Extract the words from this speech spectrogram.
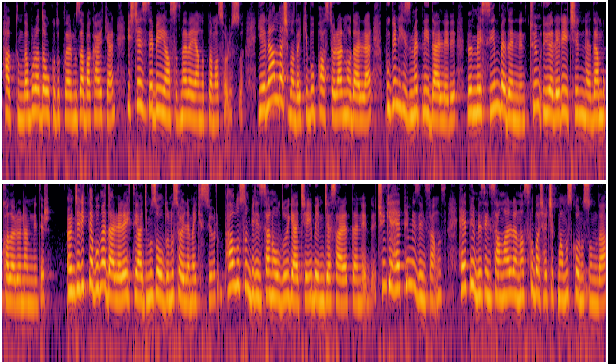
hakkında burada okuduklarımıza bakarken işte size bir yansıtma ve yanıtlama sorusu. Yeni anlaşmadaki bu pastörel modeller bugün hizmet liderleri ve Mesih'in bedeninin tüm üyeleri için neden bu kadar önemlidir? Öncelikle bu medallere ihtiyacımız olduğunu söylemek istiyorum. Pavlus'un bir insan olduğu gerçeği beni cesaretlendirdi. Çünkü hepimiz insanız. Hepimiz insanlarla nasıl başa çıkmamız konusunda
